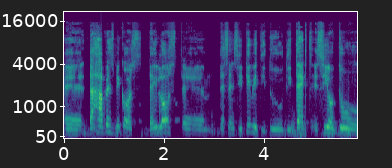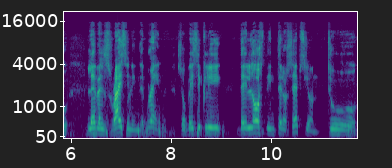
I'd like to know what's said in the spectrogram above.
Uh, that happens because they lost um, the sensitivity to detect CO2 levels rising in the brain. So basically, they lost the interoception to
